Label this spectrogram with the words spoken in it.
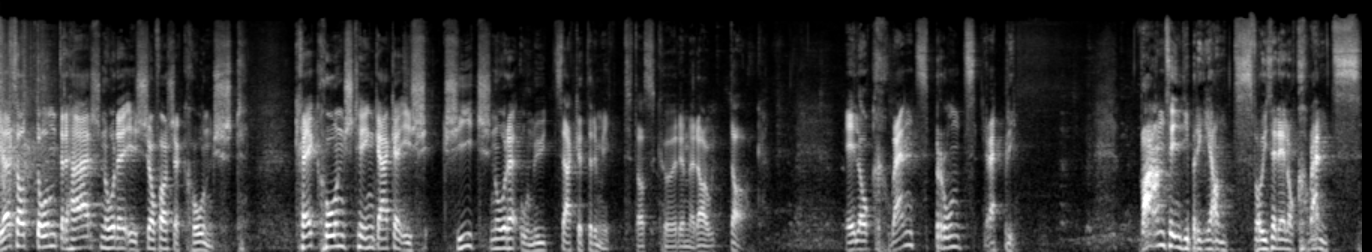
Ja, so dumm daherschnurren ist schon fast eine Kunst. Keine Kunst hingegen ist gescheit schnurren und nichts sagen damit. Das hören wir alltag. Eloquenz, Brunz, Räppli. Wahnsinn die Brillanz von unserer Eloquenz.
